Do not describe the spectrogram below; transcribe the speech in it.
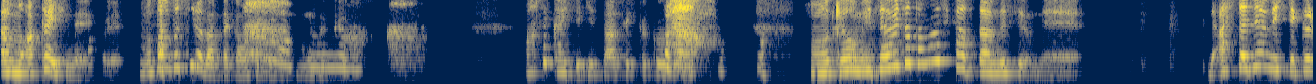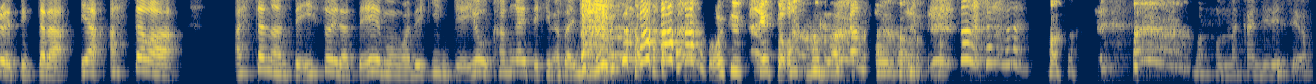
あもう赤いしね。これもともと白だったかもしれない。汗かいてきたせっかく。もう今日めちゃめちゃ楽しかったんですよね。で明日準備してくるって言ったらいや明日は明日なんて急いだってええもんはできんけよう考えてきなさい。押し付けと。まあそんな感じですよ。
